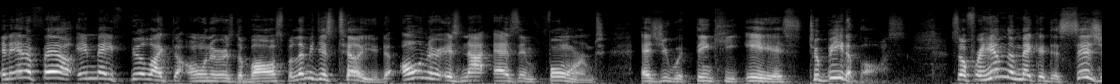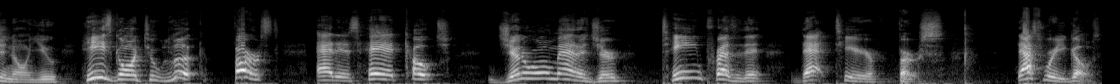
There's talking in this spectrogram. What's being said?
In the NFL, it may feel like the owner is the boss, but let me just tell you the owner is not as informed as you would think he is to be the boss. So for him to make a decision on you, he's going to look first at his head coach, general manager, team president, that tier first. That's where he goes.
